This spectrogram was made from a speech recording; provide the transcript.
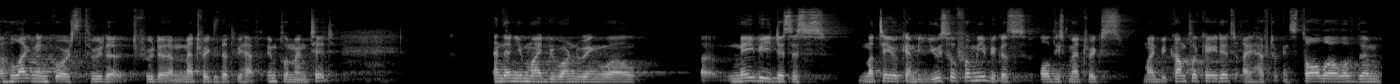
a lightning course through the, through the metrics that we have implemented. And then you might be wondering, well, uh, maybe this is, Mateo can be useful for me because all these metrics might be complicated. I have to install all of them.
